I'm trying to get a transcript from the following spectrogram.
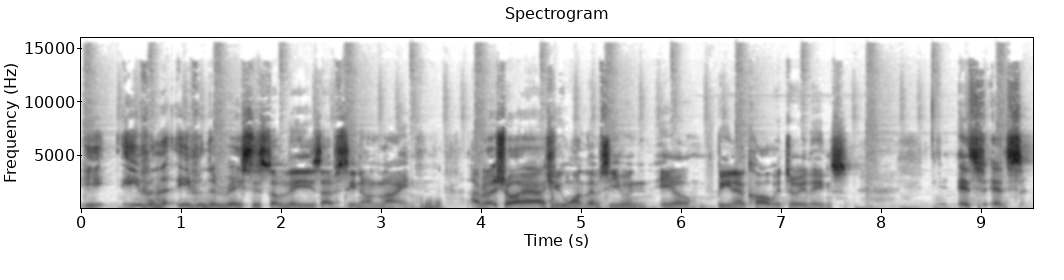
even the, even the racist of ladies I've seen online, I'm not sure I actually want them to even you know be in a car with Tory Lanez. It's it's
